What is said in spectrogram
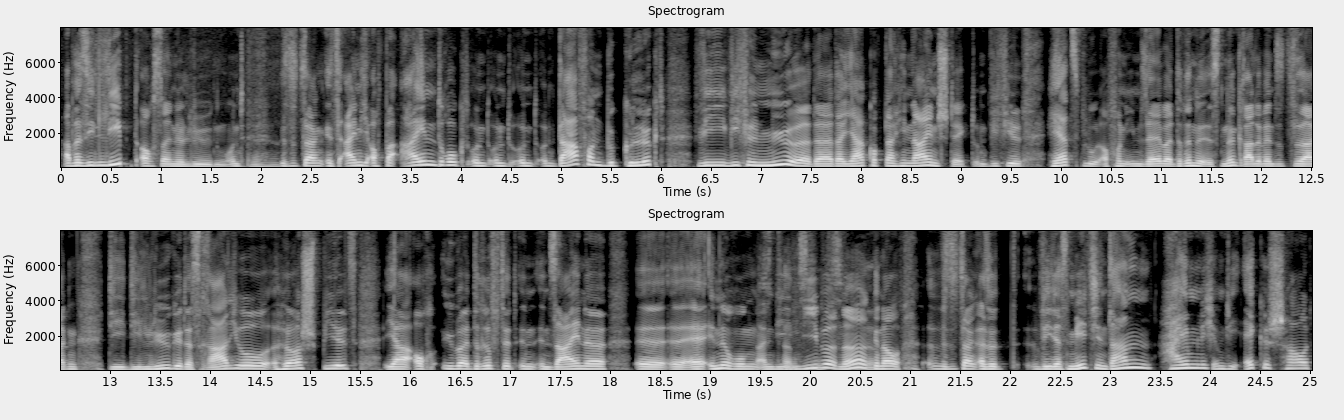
aber sie liebt auch seine Lügen und sozusagen ist eigentlich auch beeindruckt und, und, und, und davon beglückt, wie, wie viel Mühe da, der Jakob da hineinsteckt und wie viel Herzblut auch von ihm selber drinne ist, ne? Gerade wenn sozusagen die, die Lüge des Radiohörspiels ja auch überdriftet in, in seine äh, äh, Erinnerungen an die Liebe, ne? ja. Genau, sozusagen, also wie das Mädchen dann heimlich um die Ecke schaut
